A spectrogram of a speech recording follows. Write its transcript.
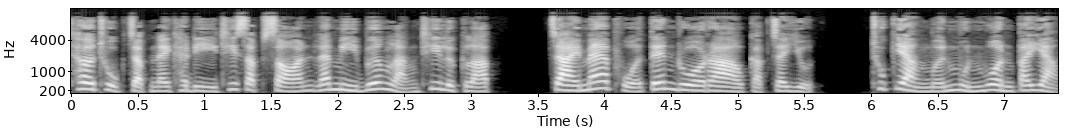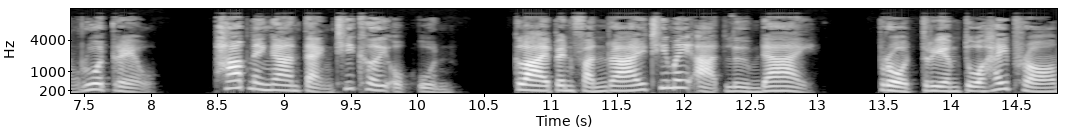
เธอถูกจับในคดีที่ซับซ้อนและมีเบื้องหลังที่ลึกลับ ใจแม่ผัวเต้นรัวราวกับจะหยุด ทุกอย่างเหมือนหมุนวนไปอย่างรวดเร็ว ภาพในงานแต่งที่เคยอบอุ่น กลายเป็นฝันร้ายที่ไม่อาจลืมได้ โปรดเตรียมตัวให้พร้อม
